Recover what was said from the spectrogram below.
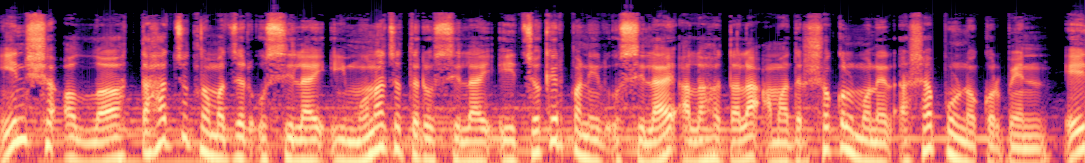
ইনশা আল্লাহ তাহাজুদ নামাজের উসিলায়, এই মোনাজাতের উসিলায়, এই চোখের পানির উসিলায় আল্লাহ তালা আমাদের সকল মনের আশা পূর্ণ করবেন। এই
